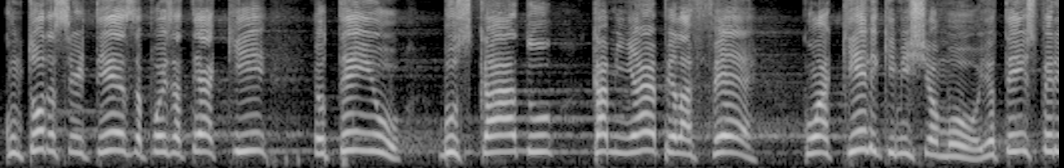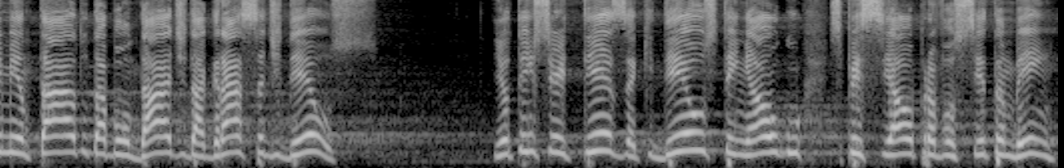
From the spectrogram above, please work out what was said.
com toda certeza, pois até aqui eu tenho buscado caminhar pela fé com aquele que me chamou. Eu tenho experimentado da bondade, da graça de Deus. E eu tenho certeza que Deus tem algo especial para você também.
